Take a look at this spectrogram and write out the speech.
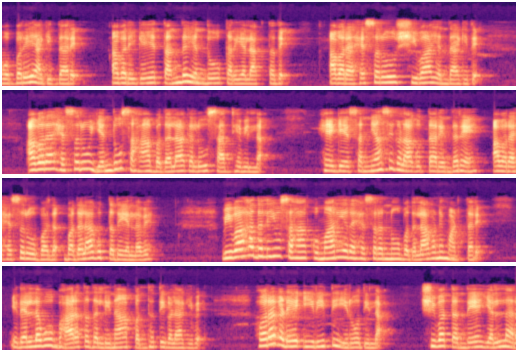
ಒಬ್ಬರೇ ಆಗಿದ್ದಾರೆ. ಅವರಿಗೆ ತಂದೆ ಎಂದು ಕರೆಯಲಾಗ್ತದೆ. ಅವರ ಹೆಸರು ಶಿವ ಎಂದಾಗಿದೆ. ಅವರ ಹೆಸರು ಎಂದೂ ಸಹ ಬದಲಾಗಲು ಸಾಧ್ಯವಿಲ್ಲ. ಹೇಗೆ ಸನ್ಯಾಸಿಗಳಾಗುತ್ತಾರೆಂದರೆ ಅವರ ಹೆಸರು ಬದ, ಬದಲಾಗುತ್ತದೆಯಲ್ಲವೇ? ವಿವಾಹದಲ್ಲಿಯೂ ಸಹ ಕುಮಾರಿಯರ ಹೆಸರನ್ನು ಬದಲಾವಣೆ ಮಾಡ್ತಾರೆ. ಇದೆಲ್ಲವೂ ಭಾರತದಲ್ಲಿನ ಪದ್ಧತಿಗಳಾಗಿವೆ. ಹೊರಗಡೆ ಈ ರೀತಿ ಇರೋದಿಲ್ಲ. ಶಿವ ತಂದೆ ಎಲ್ಲರ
